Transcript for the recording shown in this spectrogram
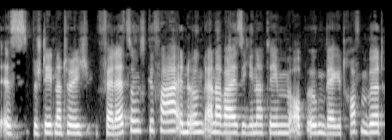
es besteht natürlich Verletzungsgefahr in irgendeiner Weise, je nachdem, ob irgendwer getroffen wird.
